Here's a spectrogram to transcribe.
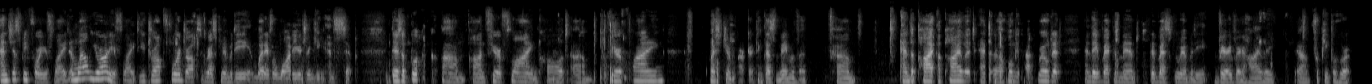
and just before your flight. And while you're on your flight, you drop four drops of rescue remedy in whatever water you're drinking and sip. There's a book um, on fear of flying called um, Fear of Flying question mark. I think that's the name of it. Um, and the pi- a pilot and a homeopath wrote it, and they recommend the rescue remedy very, very highly uh, for people who are,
